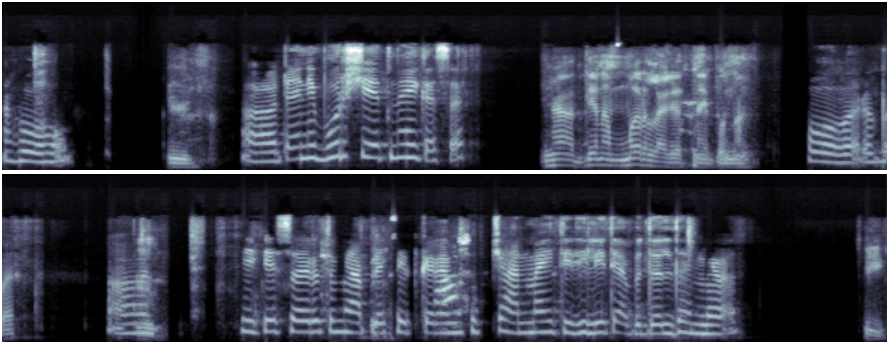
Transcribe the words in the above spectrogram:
हो हो. हम्म. अं, त्यांनी बुरशी येत नाही का सर? हा त्यानं मर लागत नाही पुन्हा. हो बरोबर. अं, ठीक आहे सर तुम्ही आपल्या शेतकऱ्यांना खूप छान माहिती दिली त्याबद्दल धन्यवाद. ठीक.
